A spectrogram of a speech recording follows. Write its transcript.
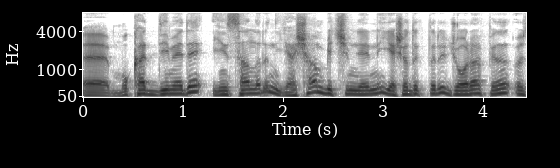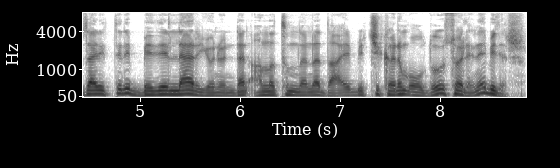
e, mukaddimede insanların yaşam biçimlerini yaşadıkları coğrafyanın özellikleri belirler yönünden anlatımlarına dair bir çıkarım olduğu söylenebilir.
